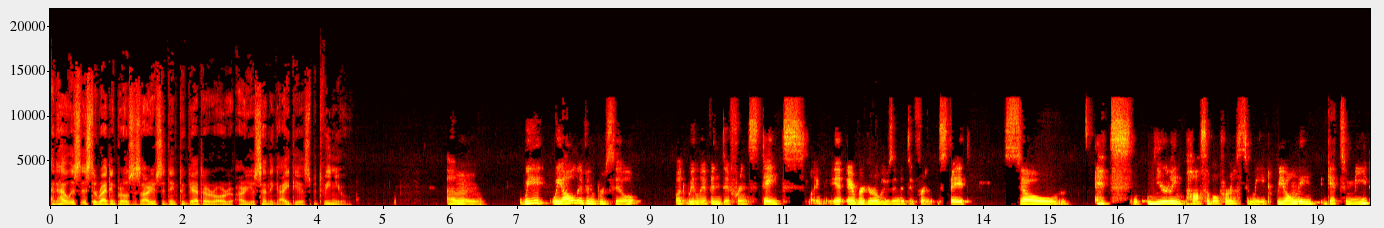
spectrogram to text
And how is is the writing process? Are you sitting together or are you sending ideas between you? Um we we all live in brazil but we live in different states like every girl lives in a different state. So it's nearly impossible for us to meet. We only get to meet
